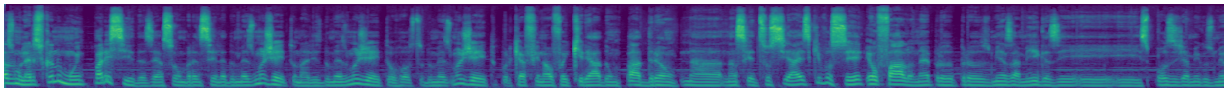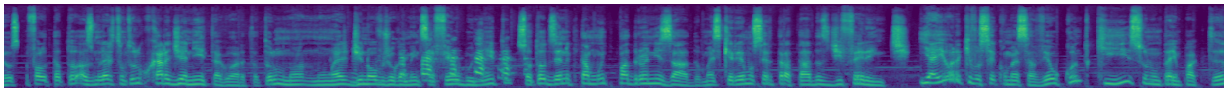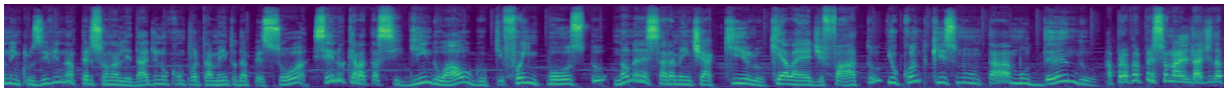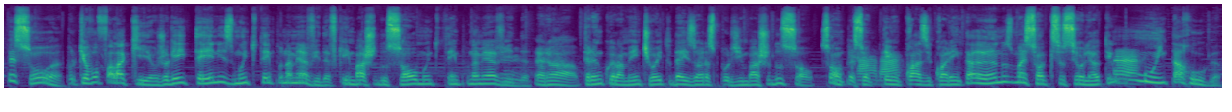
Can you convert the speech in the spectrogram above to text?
as mulheres ficando muito parecidas. É a sobrancelha do mesmo jeito, o nariz do mesmo jeito, o rosto do mesmo jeito, porque afinal foi criado um padrão na, nas redes sociais que você, eu falo, né, para as minhas amigas e, e, e, esposas de amigos meus, eu falo, tá to, as mulheres estão tudo com cara de Anitta agora, tá todo mundo, não é de novo julgamento se é feio ou bonito, só tô dizendo que tá muito padronizado, mas queremos ser tratadas diferente. E aí, a hora que você começa a ver o quanto que isso não tá impactando, inclusive na personalidade, no comportamento da pessoa, sendo que ela tá seguindo algo que foi imposto oposto, não necessariamente aquilo que ela é de fato, e o quanto que isso não tá mudando a própria personalidade da pessoa. Porque eu vou falar aqui, eu joguei tênis muito tempo na minha vida, fiquei embaixo do sol muito tempo na minha vida. Hum. Era tranquilamente 8, 10 horas por dia embaixo do sol. Sou uma pessoa Caraca. que tem quase 40 anos, mas só que se você olhar, eu tenho ah. muita ruga.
